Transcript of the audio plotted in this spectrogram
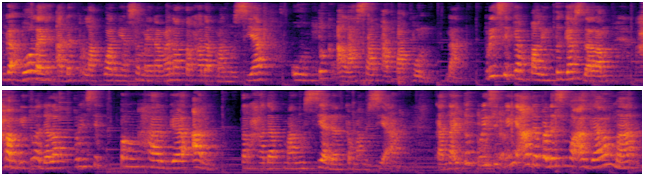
nggak boleh ada perlakuan yang semena-mena terhadap manusia untuk alasan apa pun. Nah, prinsip yang paling tegas dalam HAM itu adalah prinsip penghargaan terhadap manusia dan kemanusiaan. Karena itu prinsip ini ada pada semua agama,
